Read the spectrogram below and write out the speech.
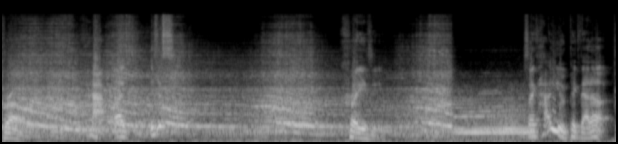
Bro. Ha, like, is this crazy? It's like, how do you even pick that up?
